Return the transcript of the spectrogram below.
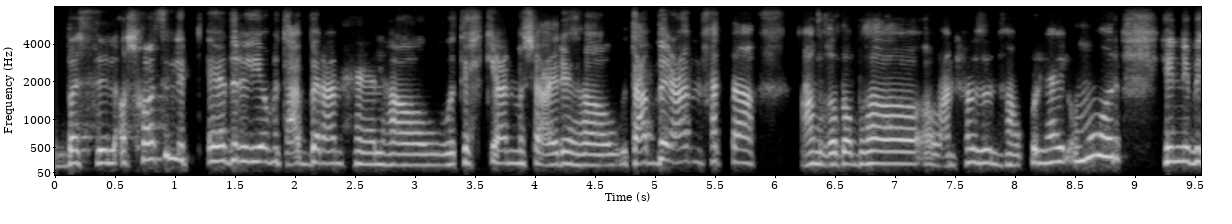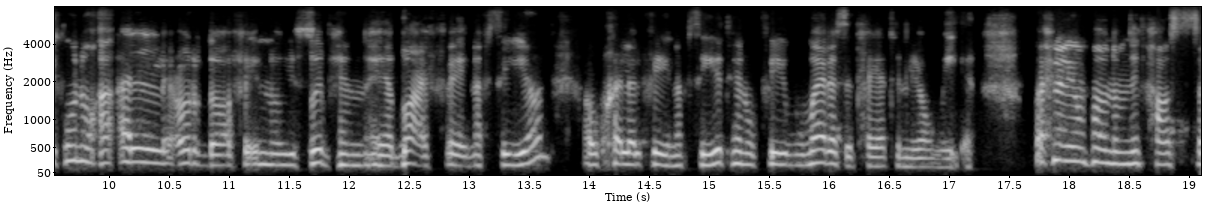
بس الأشخاص اللي بتقدر اليوم تعبر عن حالها وتحكي عن مشاعرها وتعبر عن حتى عن غضبها أو عن حزنها وكل هاي الأمور هن بيكونوا أقل عرضة في إنه يصيبهن ضعف نفسيا أو خلل في نفسيتهن وفي ممارسة حياتهن اليومية. فإحنا اليوم هون بنفحص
